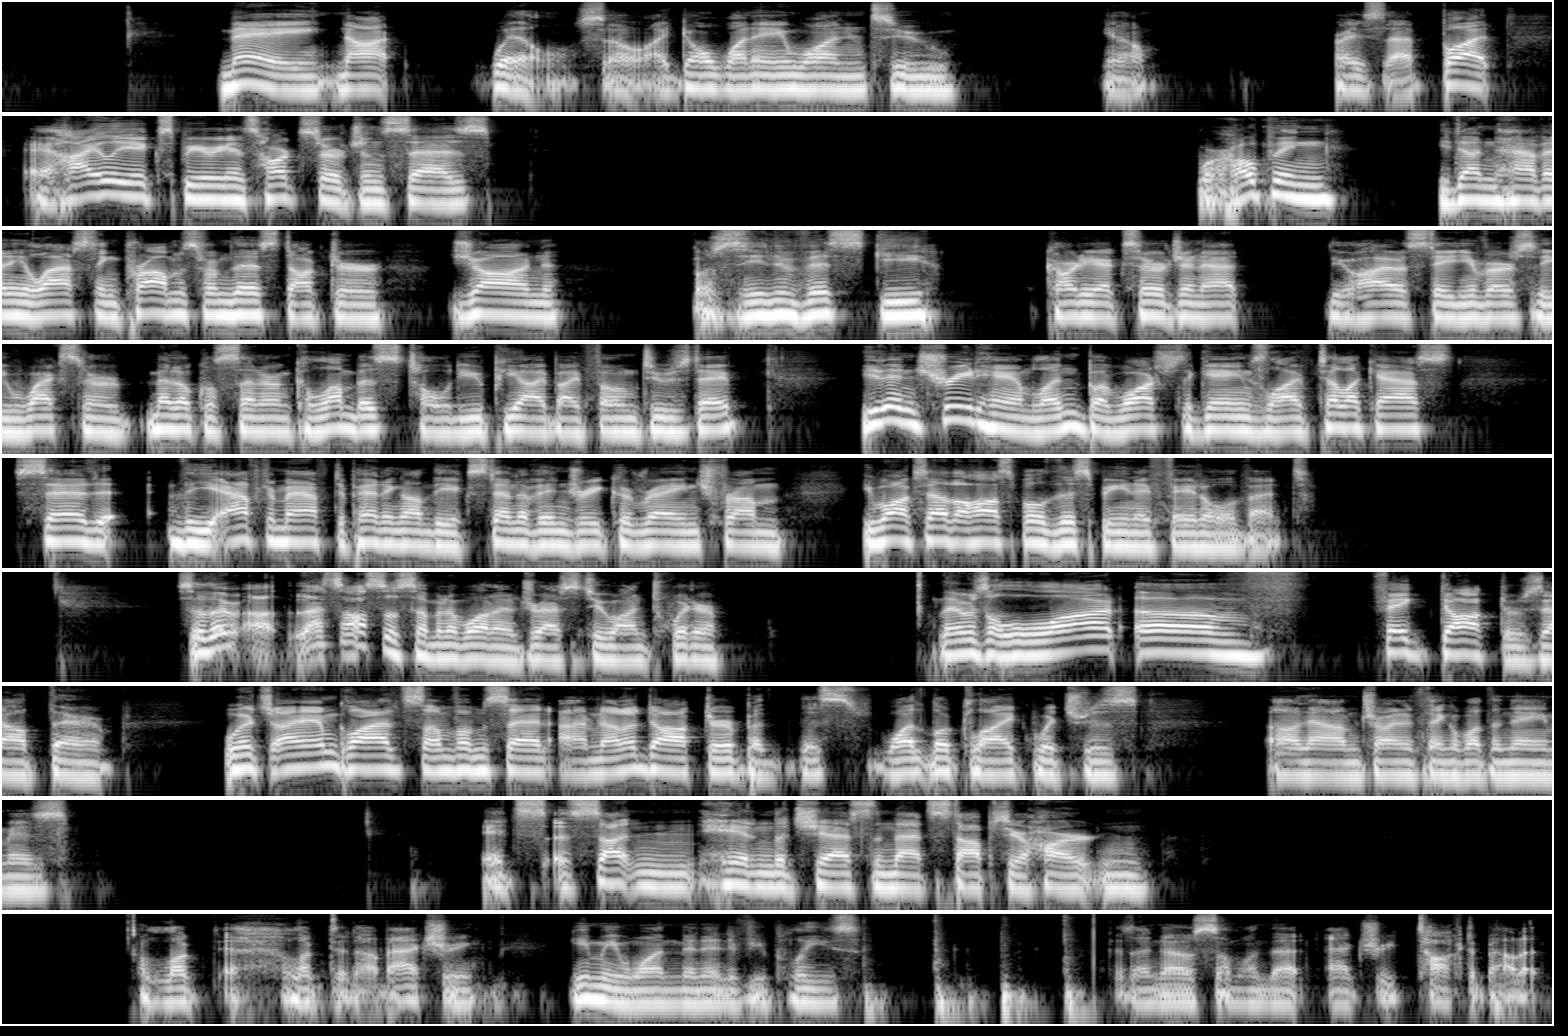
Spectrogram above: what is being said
May, not will. So I don't want anyone to you know, praise that. But a highly experienced heart surgeon says, We're hoping he doesn't have any lasting problems from this. Dr. John Bosinovsky, cardiac surgeon at the Ohio State University Wexner Medical Center in Columbus, told UPI by phone Tuesday. He didn't treat Hamlin, but watched the game's live telecast. Said the aftermath, depending on the extent of injury, could range from he walks out of the hospital, this being a fatal event. So there, uh, that's also something I want to address too on Twitter. There was a lot of fake doctors out there, which I am glad some of them said, I'm not a doctor, but this what looked like, which was, oh, now I'm trying to think of what the name is. It's a sudden hit in the chest, and that stops your heart. And I looked, looked it up. Actually, Give me one minute, if you please. Because I know someone that actually talked about it.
